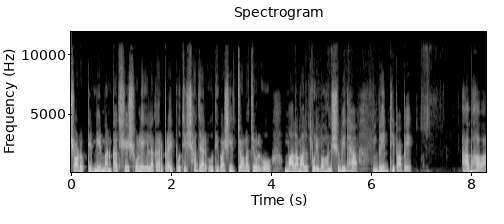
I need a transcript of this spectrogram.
সড়কটির নির্মাণ কাজ শেষ হলে এলাকার প্রায় পঁচিশ হাজার অধিবাসীর চলাচল ও মালামাল পরিবহন সুবিধা বৃদ্ধি পাবে। আবহাওয়া।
